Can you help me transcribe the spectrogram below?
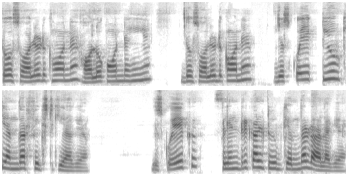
दो सॉलिड कौन है हॉलो कौन नहीं है। दो सॉलिड कौन है, जिसको एक ट्यूब के अंदर फिक्स्ड किया गया, जिसको एक सिलिंड्रिकल ट्यूब के अंदर डाला गया।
